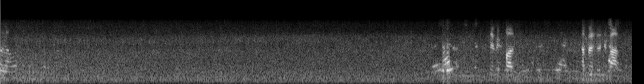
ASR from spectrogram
Corolla. David Paul, abandoned the bathroom.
